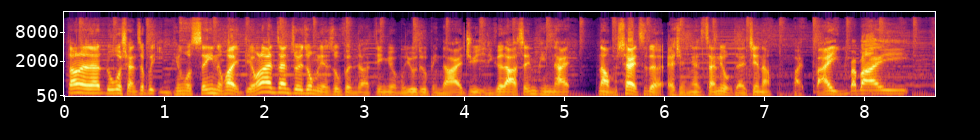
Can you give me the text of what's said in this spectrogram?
当然呢，如果喜欢这部影片或声音的话，也别忘了按赞、追踪我们脸书粉专、订阅我们 YouTube 频道、IG 以及各大声音平台。那我们下一次的 H N S 三六五再见了，拜拜，拜拜。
